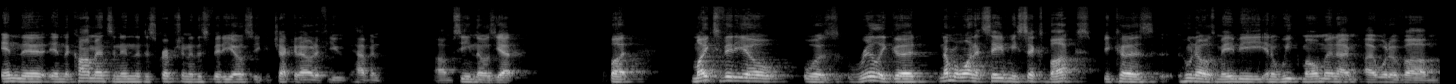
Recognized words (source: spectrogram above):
in the in the comments and in the description of this video, so you can check it out if you haven't um, seen those yet. But Mike's video was really good. Number one, it saved me six bucks because who knows, maybe in a weak moment, I, I would have, um,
